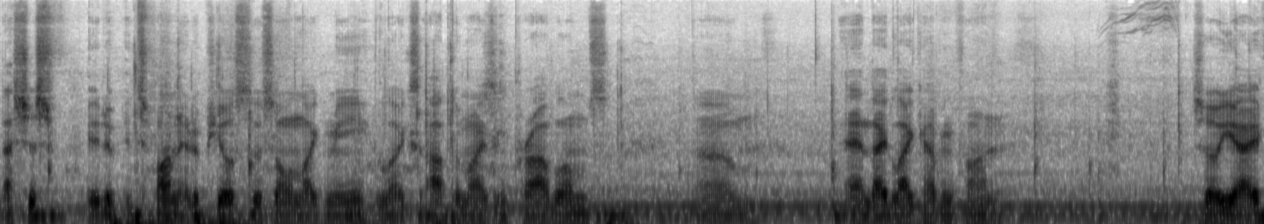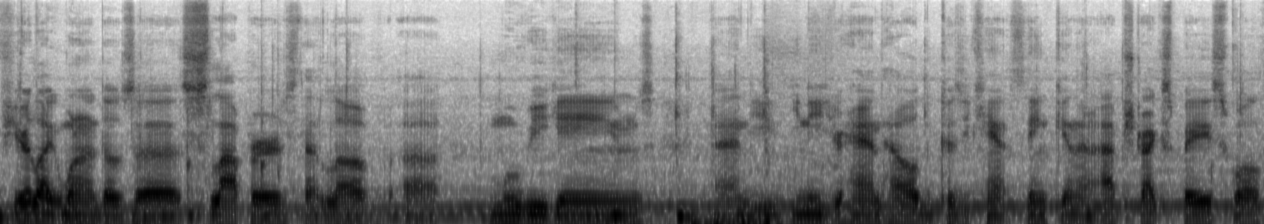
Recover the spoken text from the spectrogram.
that's just, it, it's fun. It appeals to someone like me who likes optimizing problems. Um, and I like having fun. So yeah, if you're like one of those uh, sloppers that love uh, movie games and you, you need your handheld because you can't think in an abstract space, well,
